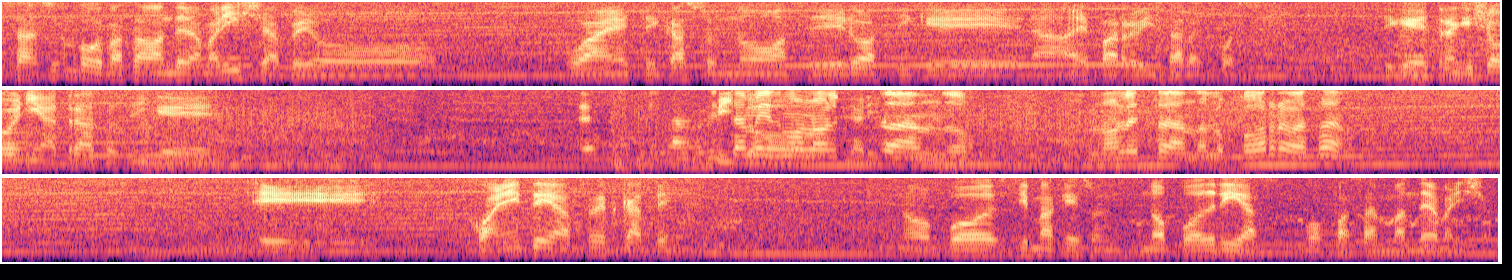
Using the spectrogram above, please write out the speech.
sanción porque pasaba bandera amarilla, pero Juan en este caso no aceleró, así que nada, es para revisar después. Así que tranqui, yo venía atrás, así que. Ahorita Pito mismo no le está dando. No le está dando, ¿lo puedo rebasar? Eh, Juanete, acércate. No puedo decir más que eso, no podrías vos pasar en bandera amarilla.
